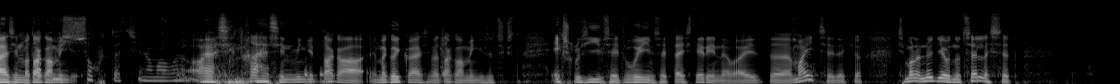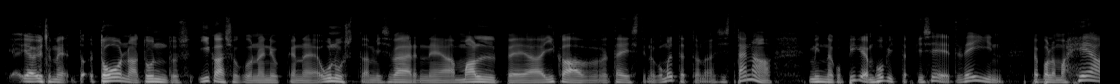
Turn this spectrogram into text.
ajasin ma taga mingi suhted siin omavahel? ajasin, ajasin mingit taga, me kõik ajasime taga mingisuguseid eksklusiivseid, võimsaid, täiesti erinevaid äh, maitseid, eks ju, siis ma olen nüüd jõudnud sellesse, et ja ütleme, toona tundus igasugune niisugune unustamisväärne ja malbe ja igav täiesti nagu mõttetuna, siis täna mind nagu pigem huvitabki see, et vein peab olema hea,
